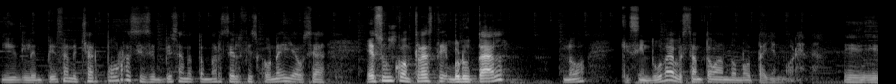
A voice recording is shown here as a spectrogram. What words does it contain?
y le empiezan a echar porras y se empiezan a tomar selfies con ella. O sea, es un contraste brutal, ¿no? Que sin duda le están tomando nota ahí en Morena. Y,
